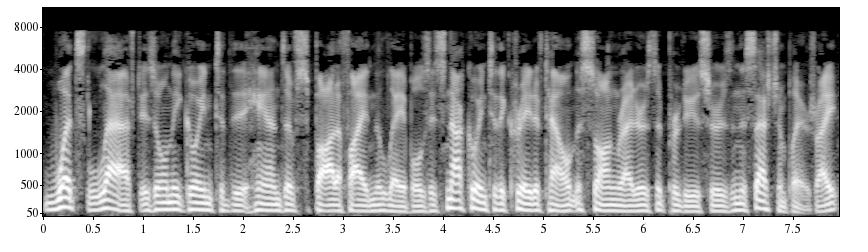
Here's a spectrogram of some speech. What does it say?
what's left is only going to the hands of Spotify and the labels. It's not going to the creative talent, the songwriters, the producers, and the session players, right?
